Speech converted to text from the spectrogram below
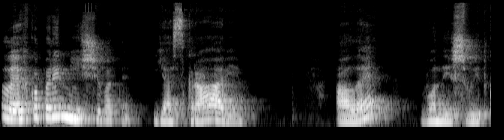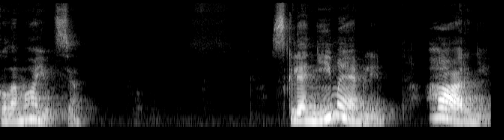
легко переміщувати, яскраві, але вони швидко ламаються. Скляні меблі гарні,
